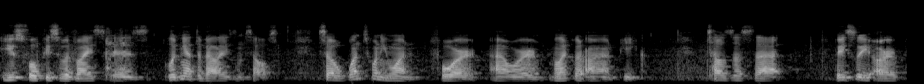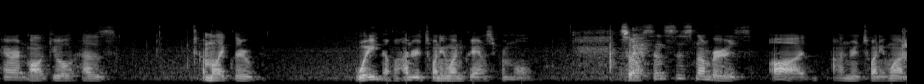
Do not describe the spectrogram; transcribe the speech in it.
useful piece of advice is looking at the values themselves. So 121 for our molecular ion peak tells us that basically our parent molecule has a molecular weight of 121 grams per mole. So since this number is odd, 121,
